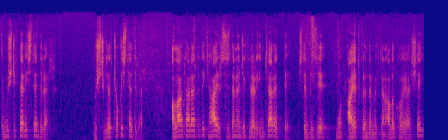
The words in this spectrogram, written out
E, müşrikler istediler. Müşrikler çok istediler. Allahü Teala dedi ki hayır sizden öncekiler inkar etti. İşte bizi bu ayet göndermekten alıkoyan şey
